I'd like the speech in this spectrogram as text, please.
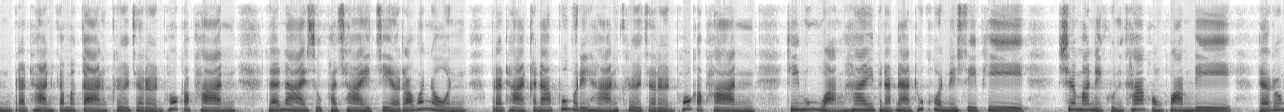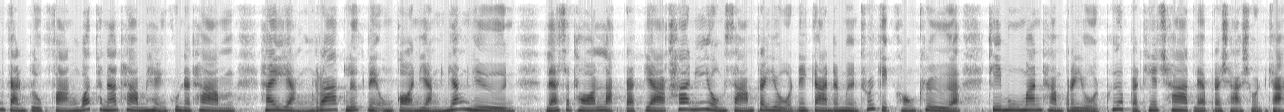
นท์ประธานกรรมการเครือเจริญโภคภัณฑ์ และนายสุภชัยเจียรวนนท์ประธานคณะผู้บริหารเครือเจริญโภคภัณฑ์ ที่มุ่งหวังให้พนักงานทุกคนใน CP เชื่อมั่นในคุณค่าของความดี และร่วมกันปลูกฝังวัฒนธรรมแห่งคุณธรรม ให้อย่างรากลึกในองค์กรอย่างยั่งยืน และสะท้อนหลักปรัชญาค่านิยม 3 ประโยชน์ในการดำเนินธุรกิจของเครือ ที่มุ่งมั่นทำประโยชน์เพื่อประเทศชาติและประชาชนค่ะ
